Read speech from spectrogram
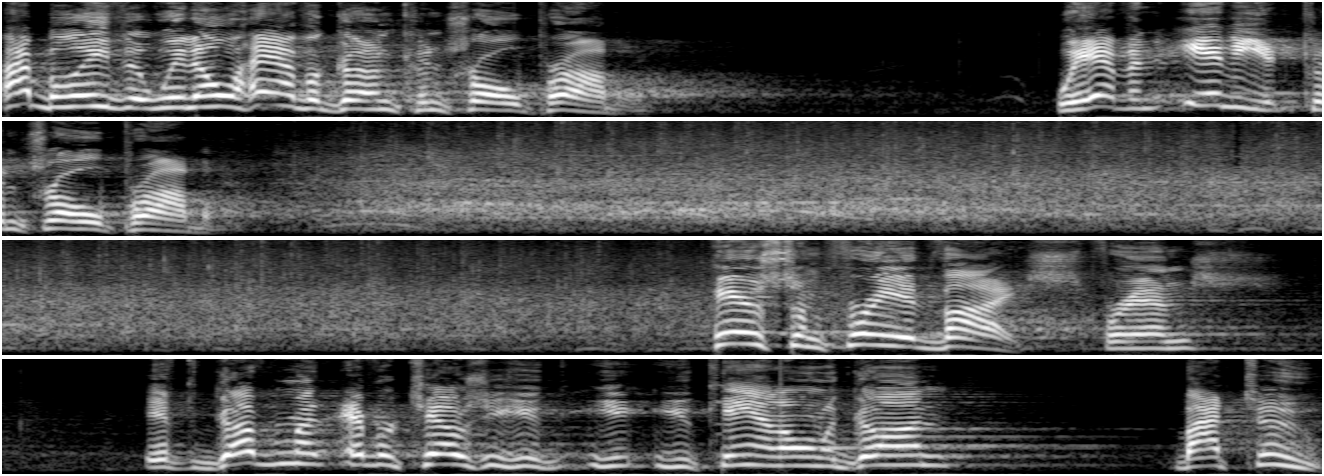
I believe that we don't have a gun control problem. We have an idiot control problem. Here's some free advice, friends. If the government ever tells you you, you, you can't own a gun, buy two.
